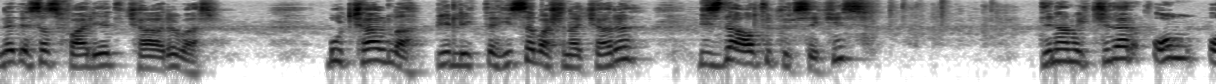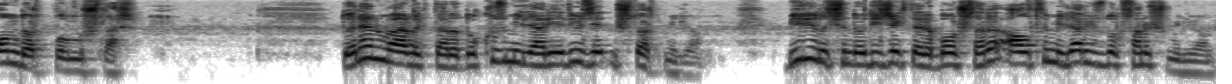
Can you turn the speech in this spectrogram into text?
net esas faaliyet karı var. Bu karla birlikte hisse başına karı bizde 6.48. Dinamikçiler 10-14 bulmuşlar. Dönen varlıkları 9 milyar 774 milyon. Bir yıl içinde ödeyecekleri borçları 6 milyar 193 milyon.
